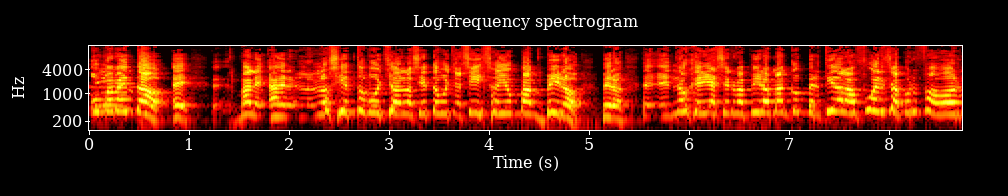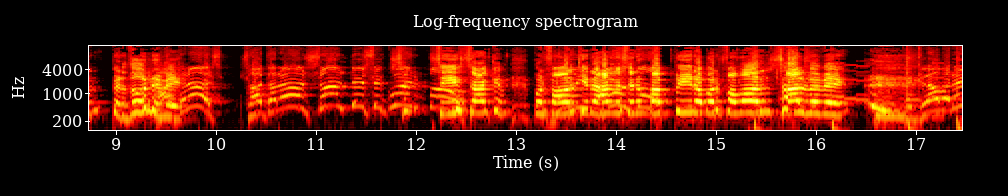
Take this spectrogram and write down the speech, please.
Un, un momento. Eh, eh, vale, a ver, lo, siento mucho, lo siento mucho. Sí, soy un vampiro, pero eh, eh, no quería ser vampiro. Me han convertido a la fuerza, por favor. Perdóneme. ¡Satanás! ¡Satanás, sal de ese cuerpo! Sí, saque. Por favor, No quiero dejar de ser un vampiro, por favor. Sálveme. ¡Te clavaré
